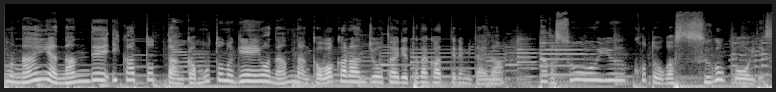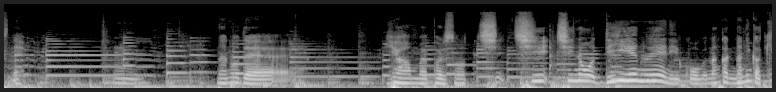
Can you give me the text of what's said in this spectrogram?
もうなんやなんで怒っとったんか元の原因は何なんかわからん状態で戦ってるみたいななんかそういうことがすごく多いですね。うん、なのでいやもうやっぱりその血血血の DNA にこうなんか何か刻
